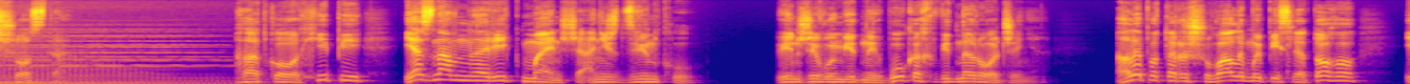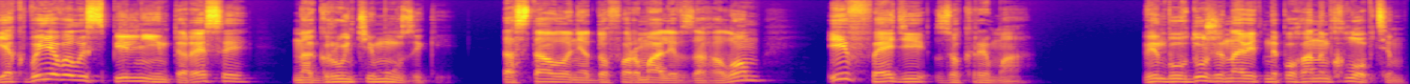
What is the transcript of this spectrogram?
шоста. Гладкого хіпі я знав на рік менше, аніж дзвінку. Він жив у мідних буках від народження. Але потаришували ми після того, як виявили спільні інтереси на ґрунті музики та ставлення до формалів загалом і Феді, зокрема. Він був дуже навіть непоганим хлопцем,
